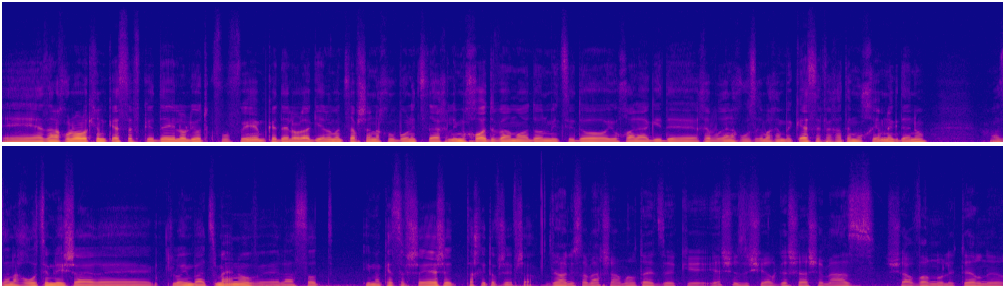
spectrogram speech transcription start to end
אה, אז אנחנו לא לוקחים כסף כדי לא להיות כפופים, כדי לא להגיע למצב שאנחנו בואו נצטרך למחות, והמועדון מצידו יוכל להגיד, אה, חבר'ה, אנחנו עוזרים לכם בכסף, איך אתם מוכרים נגדנו? אז אנחנו רוצים להישאר אה, תלויים בעצמנו ולעשות עם הכסף שיש את הכי טוב שאפשר. זהו, אני שמח שאמרת את זה, כי יש איזושהי הרגשה שמאז שעברנו לטרנר,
